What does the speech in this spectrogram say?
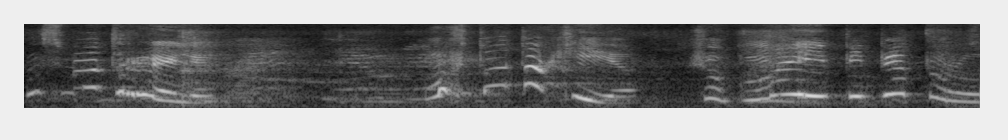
насмотрели? Ви ну, хто такі? Щоб ми піп'ятру?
